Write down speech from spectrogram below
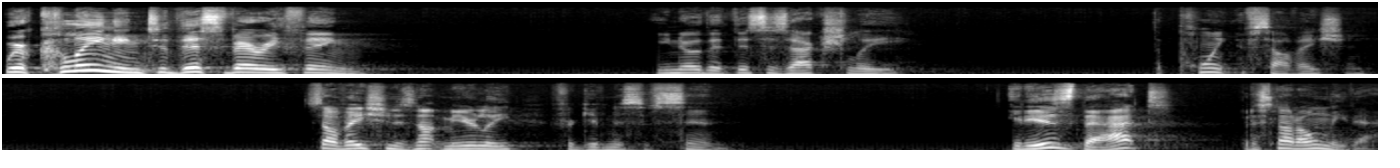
We're clinging to this very thing you know that this is actually the point of salvation. Salvation is not merely forgiveness of sin, it is that, but it's not only that.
